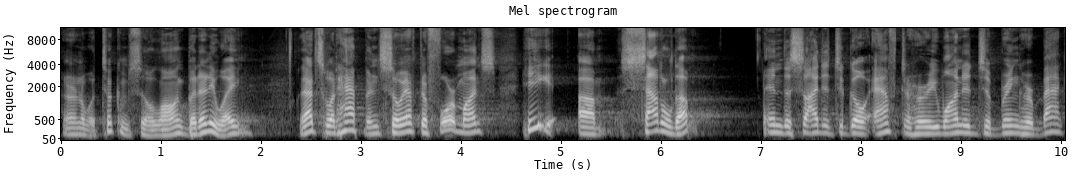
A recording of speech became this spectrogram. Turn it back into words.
I don't know what took him so long, but anyway, that's what happened. So after four months, he um, saddled up and decided to go after her. He wanted to bring her back,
